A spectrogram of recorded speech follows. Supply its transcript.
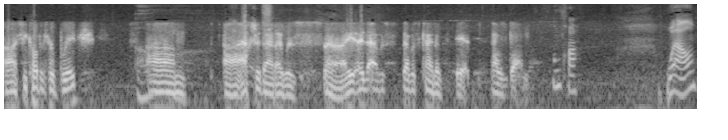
Uh, she called it her bridge. Um, uh, after that, I was uh, I, that was that was kind of it. I was done. Okay. Well,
